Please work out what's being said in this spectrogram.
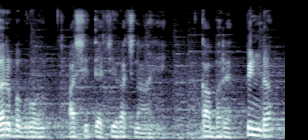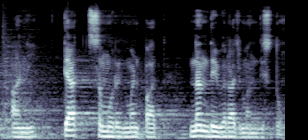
गर्भगृह अशी त्याची रचना आहे. गाभाऱ्यात पिंड आणि त्याच समोरील मंडपात नंदी विराजमान दिसतो.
